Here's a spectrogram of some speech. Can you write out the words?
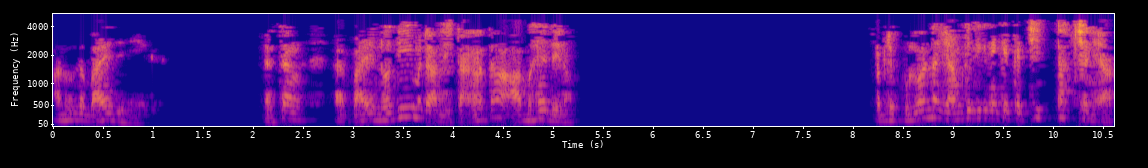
අනුන්ට බය දෙන එක. නැත්නම් බය නොදීමට අදිෂ්ඨාන නැත්නම් අභය දෙනවා. අපිට පුළුවන් නම් යම් කිසි කෙනෙක් එක චිත්තක්ෂණයක්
